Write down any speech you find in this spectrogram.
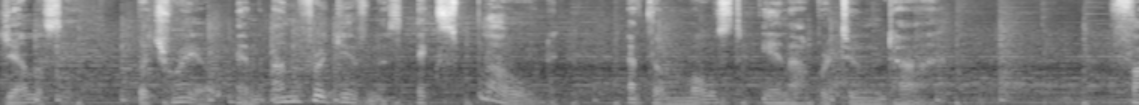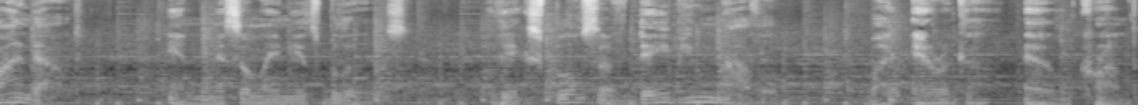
jealousy, betrayal, and unforgiveness explode at the most inopportune time? Find out in Miscellaneous Blues, the explosive debut novel by Erica L. Crump.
